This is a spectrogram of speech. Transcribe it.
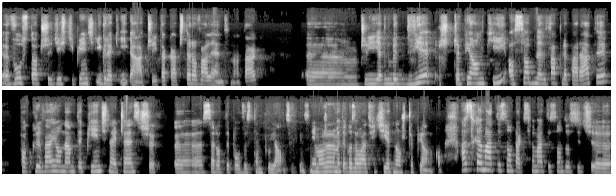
W135YIA, czyli taka czterowalentna, tak? Czyli jak gdyby dwie szczepionki, osobne dwa preparaty pokrywają nam te pięć najczęstszych serotypów występujących, więc nie możemy tego załatwić jedną szczepionką. A schematy są tak, schematy są dosyć e,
